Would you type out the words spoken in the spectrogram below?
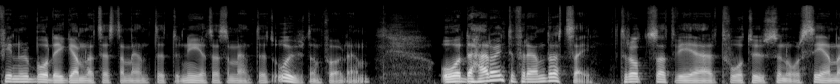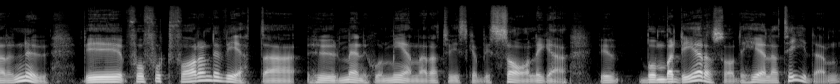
Finner du både i Gamla Testamentet, Nya Testamentet och utanför dem. Och det här har inte förändrat sig trots att vi är 2000 år senare nu. Vi får fortfarande veta hur människor menar att vi ska bli saliga. Vi bombarderas av det hela tiden.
